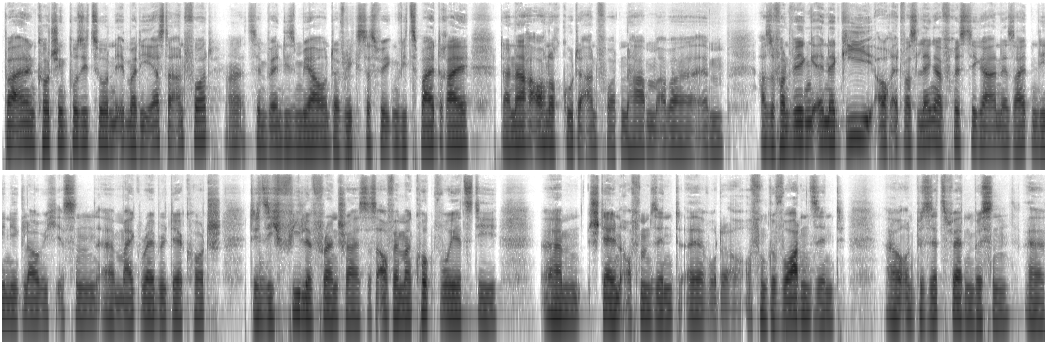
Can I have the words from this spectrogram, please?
bei allen Coaching-Positionen immer die erste Antwort. Ja, jetzt sind wir in diesem Jahr unterwegs, dass wir irgendwie zwei, drei danach auch noch gute Antworten haben. Aber ähm, also von wegen Energie auch etwas längerfristiger an der Seitenlinie, glaube ich, ist ein äh, Mike Rabel der Coach, den sich viele Franchises, auch wenn man guckt, wo jetzt die ähm, Stellen offen sind äh, oder offen geworden sind äh, und besetzt werden müssen, äh,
